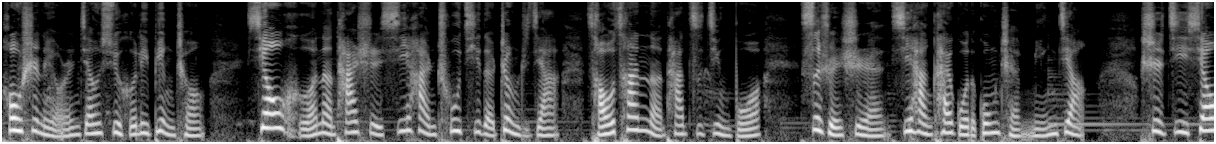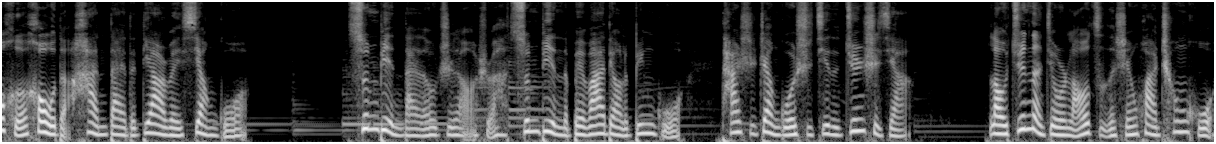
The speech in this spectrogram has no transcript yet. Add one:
后世呢有人将胥和吏并称。萧何呢，他是西汉初期的政治家；曹参呢，他字敬伯，泗水市人，西汉开国的功臣名将，是继萧何后的汉代的第二位相国。孙膑大家都知道是吧？孙膑呢被挖掉了髌骨，他是战国时期的军事家。老君呢就是老子的神话称呼，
